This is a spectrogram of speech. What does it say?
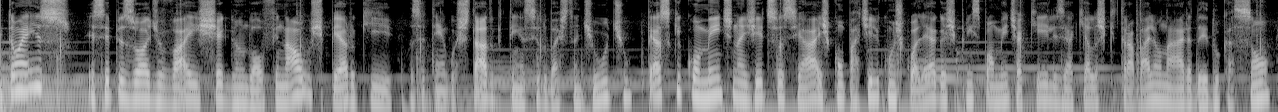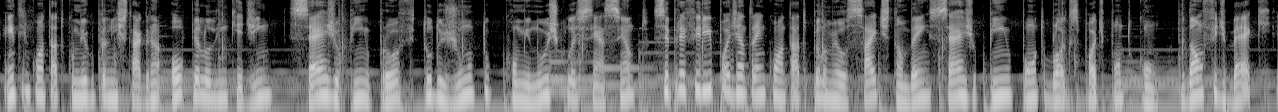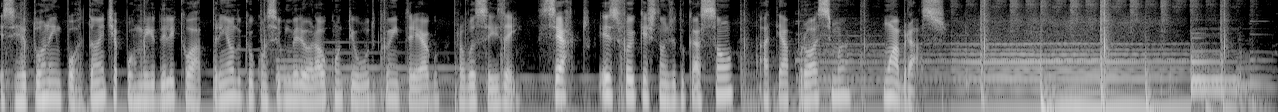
Então é isso. Esse episódio vai chegando ao final. Espero que você tenha gostado, que tenha sido bastante útil. Peço que comente nas redes sociais, compartilhe com os colegas, principalmente aqueles e aquelas que trabalham na área da educação. Entre em contato comigo pelo Instagram ou pelo LinkedIn, Sérgio Pinho Prof, tudo junto, com minúsculas, sem acento. Se preferir, pode entrar em contato pelo meu site também, sergiopinho.blogspot.com. Me dá um feedback, esse retorno é importante, é por meio dele que eu aprendo, que eu consigo melhorar o conteúdo que eu entrego para vocês aí certo? Esse foi Questão de Educação. Até a próxima. Um abraço.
